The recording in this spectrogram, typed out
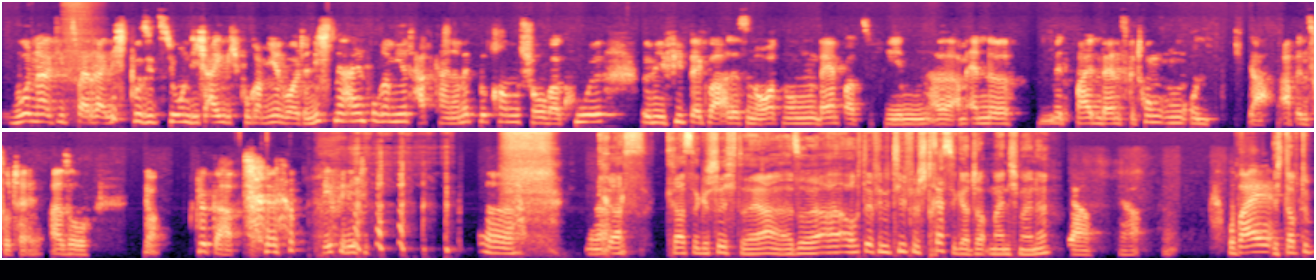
wurden halt die zwei, drei Lichtpositionen, die ich eigentlich programmieren wollte, nicht mehr einprogrammiert, hat keiner mitbekommen, Show war cool, irgendwie Feedback war alles in Ordnung, Band war zufrieden, äh, am Ende mit beiden Bands getrunken und ja, ab ins Hotel. Also ja, Glück gehabt. Definitiv. äh, ja. Krass, krasse Geschichte, ja. Also äh, auch definitiv ein stressiger Job manchmal, ne? Ja, ja. Wobei. Ich glaube, du.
